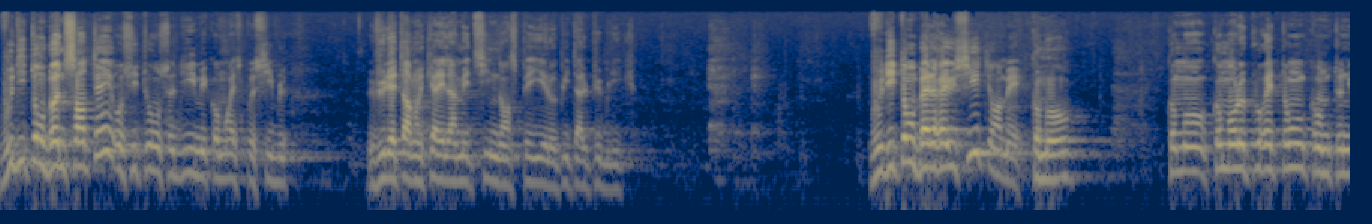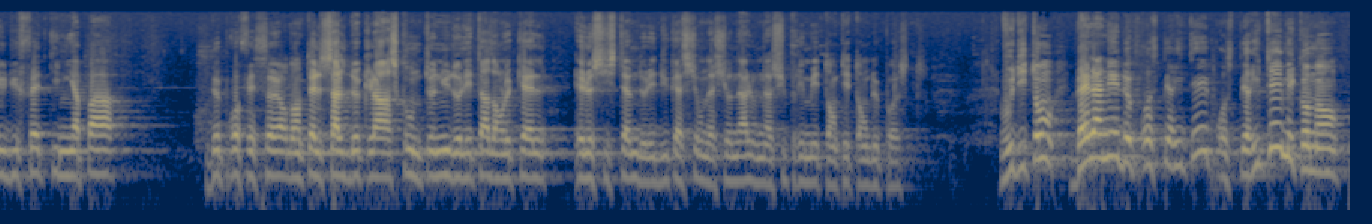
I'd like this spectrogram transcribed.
Vous dit-on bonne santé, aussitôt on se dit mais comment est-ce possible, vu l'état dans lequel est la médecine dans ce pays et l'hôpital public? Vous dit-on belle réussite? Mais comment? Comment, le pourrait-on compte tenu du fait qu'il n'y a pas de professeurs dans telle salle de classe, compte tenu de l'état dans lequel est le système de l'éducation nationale où on a supprimé tant et tant de postes? Vous dit-on, belle année de prospérité, prospérité, mais comment?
